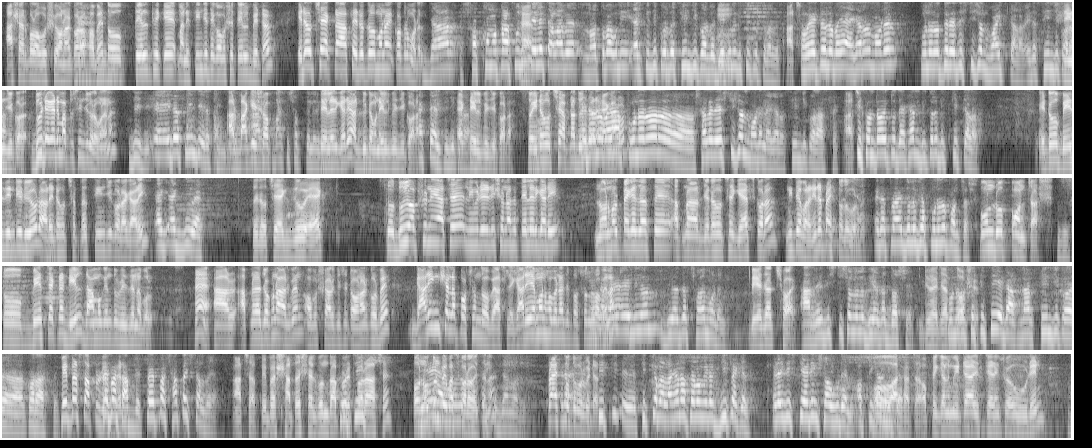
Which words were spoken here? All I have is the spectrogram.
আসার পর অবশ্যই অনার করা হ্যাঁ, হবে। তো তেল থেকে মানে সিএনজি থেকে অবশ্যই তেল বেটার এটা হচ্ছে একটা আছে এটা তো মনে কত মডেল যার সক্ষমতা আছে উনি হ্যাঁ। তেলে চালাবে নয়তোবা উনি এলপিজি করবে সিএনজি করবে যে কোনো কিছু করতে পারবে। আচ্ছা। তো এটা হলো ভাইয়া 11 মডেল 15 তে রেজিস্ট্রেশন হোয়াইট কালার এটা সিএনজি করা সিএনজি করা। দুইটা গাড়ি মাত্র সিএনজি করা মানে না? জি জি। এটা সিএনজি এটা সিএনজি। আর বাকি সব- বাকি সব তেলের। তেলের গাড়ি আর দুইটা মানে এলপিজি করা। একটা এলপিজি একটা এলপিজি করা। তো এটা হচ্ছে আপনার দুই এটা হাজার হলো ভাইয়া এগারো 15 সালের রেজিস্ট্রেশন মডেল 11 সিএনজি করা আছে। আচ্ছা। পিছনটাও একটু দেখেন ভিতরে বিস্কিট কালার এটাও বেজ ইন্টেরিয়র আর এটা হচ্ছে আপনার সিএনজি করা গাড়ি। এক্স ইউ এক্স এটা হচ্ছে এক্সিও এক্স তো দুই অপশনই আছে লিমিটেড এডিশন আছে তেলের গাড়ি। নর্মাল প্যাকেজ আছে আপনার যেটা হচ্ছে গ্যাস করা নিতে পারেন। এটা প্রাইস কত করবে এটা প্রাইস হলো গিয়া 1550 পনেরো পঞ্চাশ। তো বেস্ট একটা ডিল দামও কিন্তু রিজনেবল হ্যাঁ আর আপনারা যখন আসবেন অবশ্যই আর কিছুটা অনার করবে। গাড়ি ইনশাল্লাহ পছন্দ হবে আসলে। গাড়ি এমন হবে না যে পছন্দ হবে না। এলিয়ন 2006 মডেল দুই হাজার ছয় আর রেজিস্ট্রেশন হলো দুই হাজার পনেরোশো সিসি এটা আপনার সিএনজি করা আছে। পেপার তো আপলোড পেপার আপডেট পেপার সাতাশ সাল ভাইয়া। আচ্ছা পেপার সাতাশ সাল পর্যন্ত আপলোড 25 করা আছে। ও নতুন পেপার করা হয়েছে না? জানুয়ারি। প্রাইস কত পড়বে এটা সিট সিট কভার লাগানো আছে এবং এটা জি প্যাকেজ এটা যে স্টিয়ারিং সহ উডেন অপটিক্যাল আচ্ছা আচ্ছা অপটিক্যাল মিটার স্টিয়ারিং সহ উডেন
